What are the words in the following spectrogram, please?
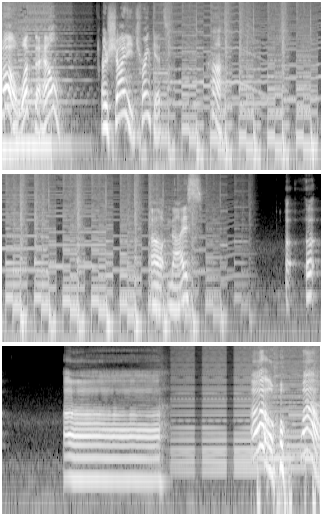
Oh, what the hell? A shiny trinket? Huh. Oh, nice. Uh, uh, uh. Oh, wow.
